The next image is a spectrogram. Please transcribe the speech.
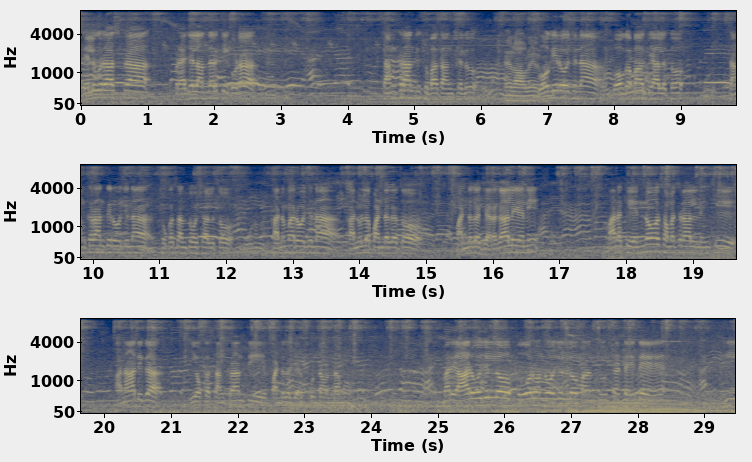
తెలుగు రాష్ట్ర ప్రజలందరికీ కూడా సంక్రాంతి శుభాకాంక్షలు. భోగి రోజున భోగభాగ్యాలతో సంక్రాంతి రోజున సుఖ సంతోషాలతో కనుమ రోజున కనుల పండుగతో పండుగ జరగాలి అని మనకి ఎన్నో సంవత్సరాల నుంచి అనాదిగా ఈ యొక్క సంక్రాంతి పండుగ జరుపుకుంటూ ఉన్నాము. మరి ఆ రోజుల్లో పూర్వం రోజుల్లో మనం చూసినట్టయితే ఈ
